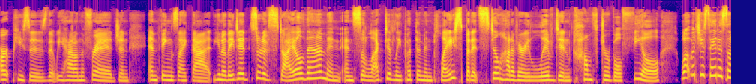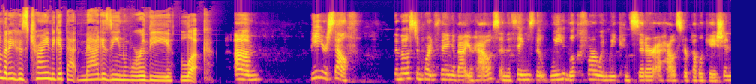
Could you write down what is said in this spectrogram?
art pieces that we had on the fridge and and things like that. You know, they did sort of style them and and selectively put them in place, but it still had a very lived in comfortable feel. What would you say to somebody who's trying to get that magazine worthy look? Um be yourself. The most important thing about your house and the things that we look for when we consider a house for publication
